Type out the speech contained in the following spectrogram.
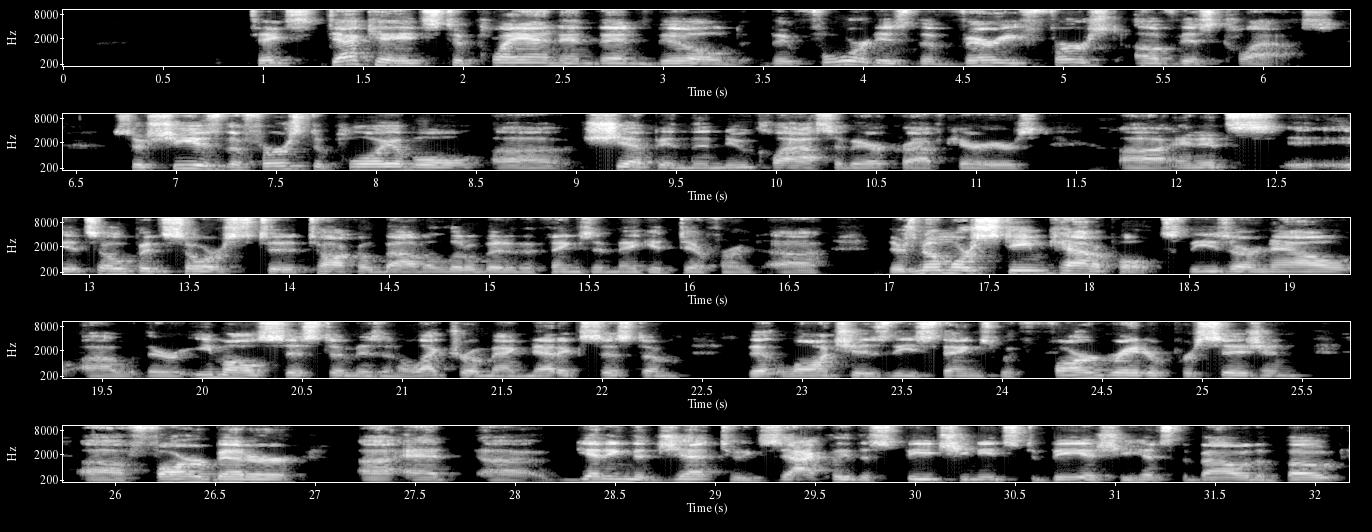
takes decades to plan and then build. The Ford is the very first of this class. So she is the first deployable uh, ship in the new class of aircraft carriers uh, and it's it's open source to talk about a little bit of the things that make it different. Uh, there's no more steam catapults. These are now uh, their EMAL system is an electromagnetic system that launches these things with far greater precision, uh, far better uh, at uh, getting the jet to exactly the speed she needs to be as she hits the bow of the boat,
